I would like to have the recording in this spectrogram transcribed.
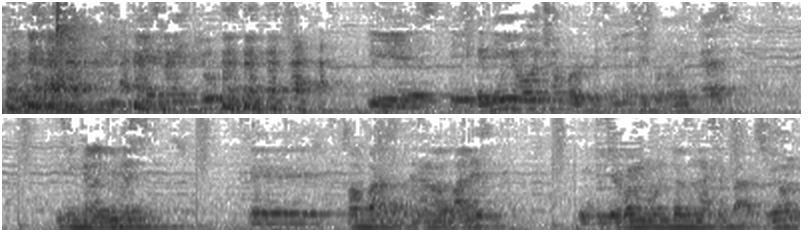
saludos a, a Jefe Club, y este, vendí mi bocho por cuestiones económicas, y sin que los niños eh, son para personas normales, y pues llegó el momento de una separación,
